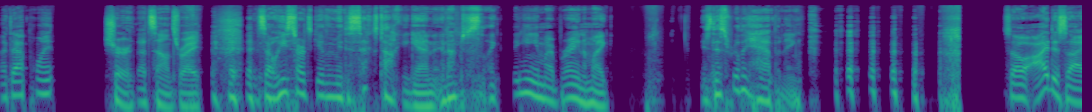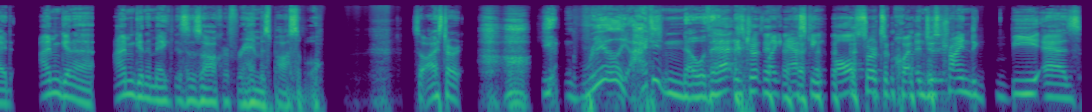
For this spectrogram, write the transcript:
at that point? Sure, that sounds right. and so he starts giving me the sex talk again. And I'm just like thinking in my brain, I'm like, is this really happening? so I decide I'm gonna I'm gonna make this as awkward for him as possible. So I start, you, really? I didn't know that. It's just like asking all sorts of questions, just trying to be as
